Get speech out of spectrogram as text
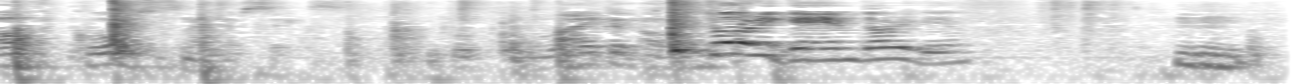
Of course it's knight f6. Like an story game, story game.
